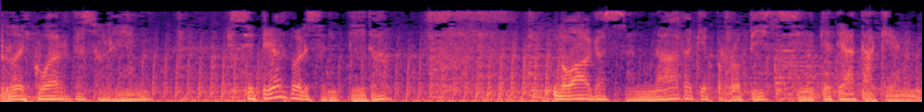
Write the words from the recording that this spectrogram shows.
Recuerda, Solín, si pierdo el sentido, no hagas nada que propicie que te ataquen.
